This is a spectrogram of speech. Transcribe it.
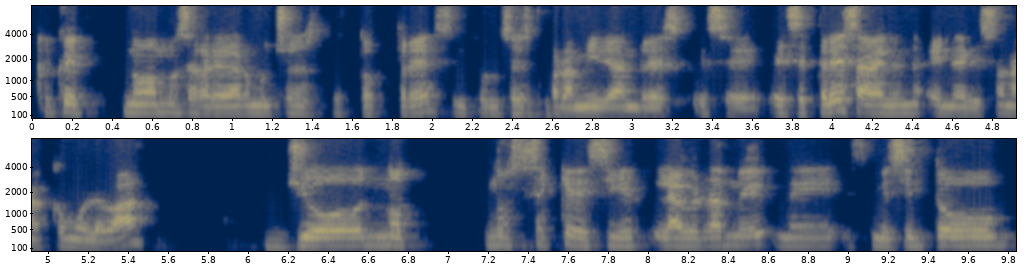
creo que no vamos a agregar mucho en este top 3. Entonces, para mí, de Andrés, ese, ese 3, a ver en, Arizona cómo le va. Yo no, no sé qué decir. La verdad, me, me, me siento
